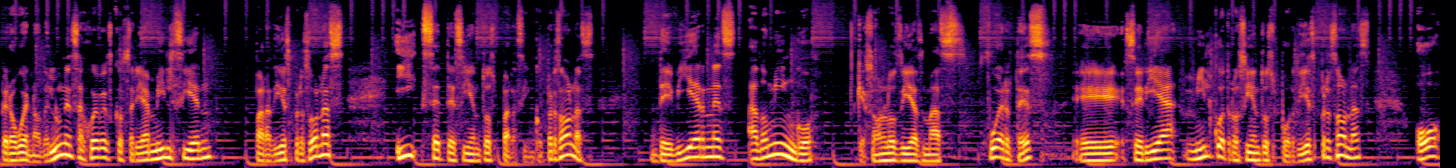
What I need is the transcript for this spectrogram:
Pero bueno, de lunes a jueves costaría 1100 para 10 personas y 700 para 5 personas. De viernes a domingo, que son los días más fuertes, eh, sería 1400 por 10 personas o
